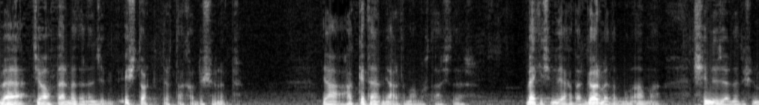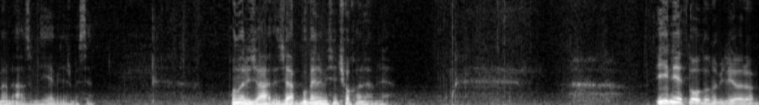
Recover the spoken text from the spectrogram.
Ve cevap vermeden önce bir 3-4 dakika düşünüp ya hakikaten yardıma muhtaçtır. Belki şimdiye kadar görmedim bunu ama şimdi üzerine düşünmem lazım diyebilir misin? Bunu rica edeceğim. Bu benim için çok önemli. İyi niyetli olduğunu biliyorum.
